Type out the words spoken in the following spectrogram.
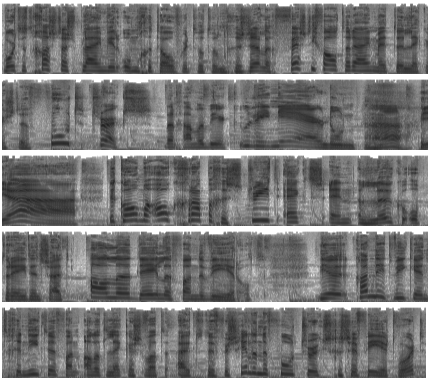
wordt het Gasthuisplein weer omgetoverd... tot een gezellig festivalterrein met de lekkerste food trucks. Dan gaan we weer culinair doen. Ah. Ja, er komen ook grappige street acts en leuke optredens uit alle delen van de wereld. Je kan dit weekend genieten van al het lekkers wat uit de verschillende foodtrucks geserveerd wordt.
